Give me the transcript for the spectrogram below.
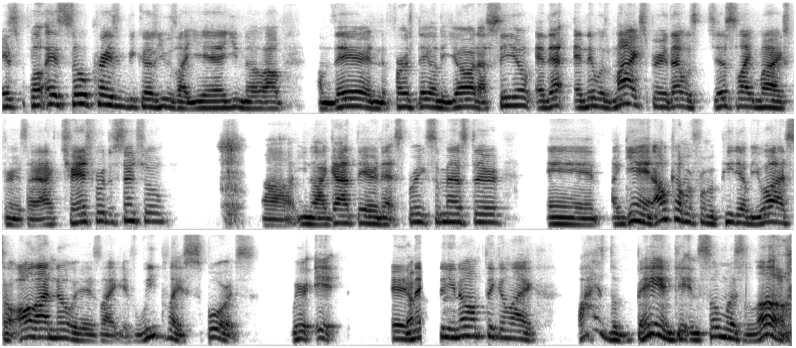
it's it's so crazy because he was like, yeah, you know, I'm I'm there, and the first day on the yard, I see him, and that and it was my experience. That was just like my experience. Like I transferred to Central. Uh, you know, I got there in that spring semester, and again, I'm coming from a PWI, so all I know is like if we play sports, we're it. And yep. next thing you know, I'm thinking like, why is the band getting so much love?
